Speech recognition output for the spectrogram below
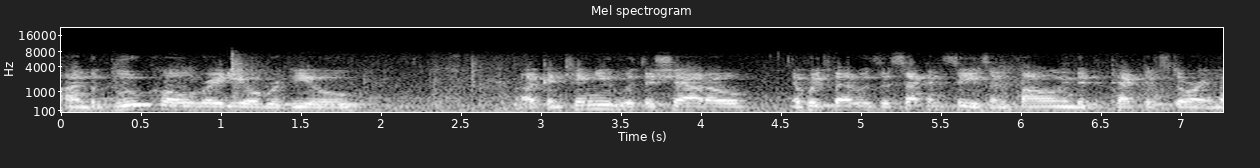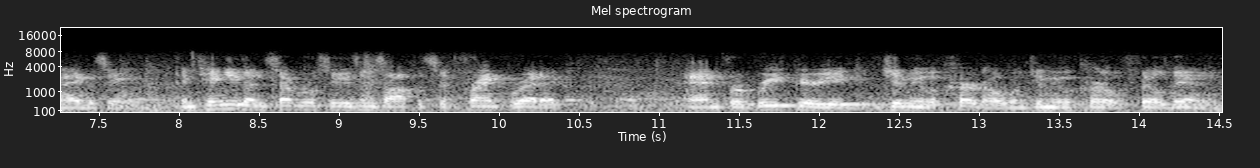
on the Blue Coal Radio Review, uh, continued with The Shadow, of which that was the second season following the Detective Story magazine. Continued on several seasons opposite Frank Readick, and for a brief period, Jimmy Lacurto, when Jimmy Lacurto filled in.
